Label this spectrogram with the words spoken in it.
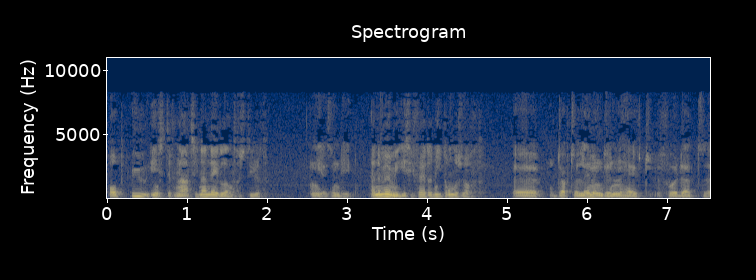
op uw instignatie naar Nederland gestuurd. Yes, indeed. En de mummie is hij verder niet onderzocht. Eh, Dr. Limington heeft voor dat eh,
